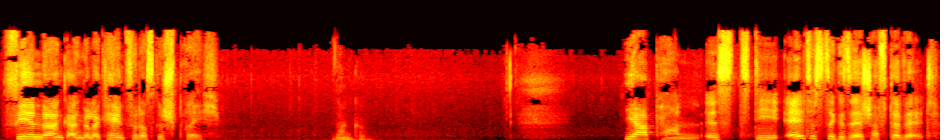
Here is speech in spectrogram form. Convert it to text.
Vielen Dank, Angela Kane, für das Gespräch. Danke. Japan ist die älteste Gesellschaft der Welt.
